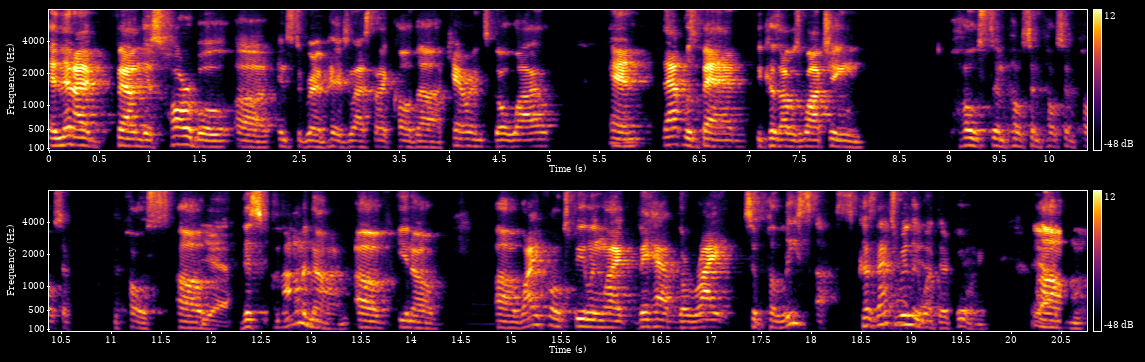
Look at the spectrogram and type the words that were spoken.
and then I found this horrible uh, Instagram page last night called uh, Karen's Go Wild, and mm-hmm. that was bad because I was watching posts and posts and posts and posts and posts of yeah. this phenomenon of you know uh, white folks feeling like they have the right to police us because that's really yeah. what they're doing. Yeah. Um,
